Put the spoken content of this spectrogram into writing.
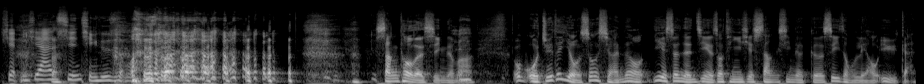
现你现在心情是什么？伤透了心的吗？我我觉得有时候喜欢那种夜深人静的时候听一些伤心的歌，是一种疗愈感。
